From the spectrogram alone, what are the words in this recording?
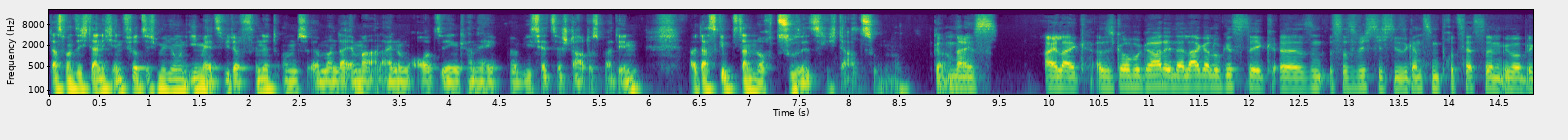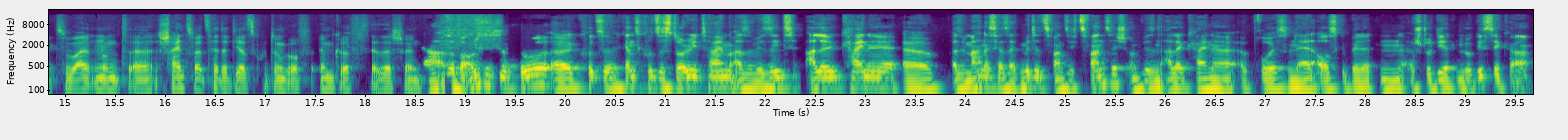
dass man sich da nicht in 40 Millionen E-Mails wiederfindet und äh, man da immer an einem Ort sehen kann, hey, wie ist jetzt der Status bei denen. Das gibt's dann noch zusätzlich dazu. Ne? Genau. Nice. I like. Also ich glaube, gerade in der Lagerlogistik äh, sind, ist das wichtig, diese ganzen Prozesse im Überblick zu behalten und äh, scheint so, als hättet ihr das gut im Griff, im Griff. Sehr, sehr schön. Ja, also bei uns ist das so, äh, kurze, ganz kurze Storytime. Also wir sind alle keine, äh, also wir machen das ja seit Mitte 2020 und wir sind alle keine äh, professionell ausgebildeten, äh, studierten Logistiker,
